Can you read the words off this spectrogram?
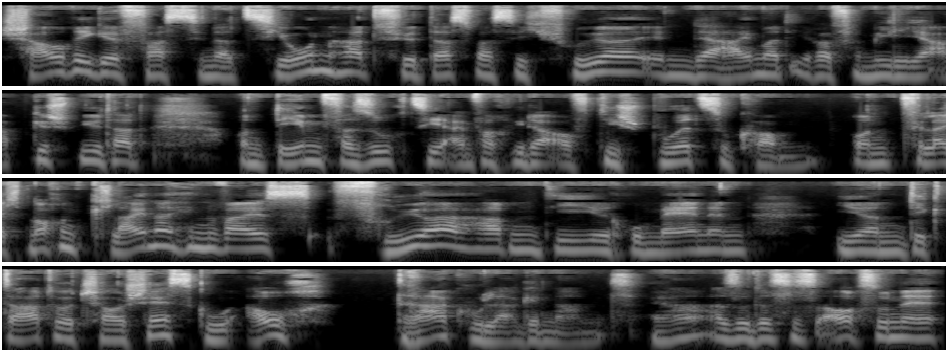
schaurige Faszination hat für das, was sich früher in der Heimat ihrer Familie abgespielt hat. Und dem versucht sie einfach wieder auf die Spur zu kommen. Und vielleicht noch ein kleiner Hinweis. Früher haben die Rumänen ihren Diktator Ceausescu auch Dracula genannt. Ja, also das ist auch so eine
